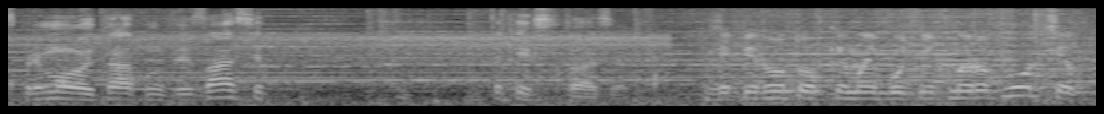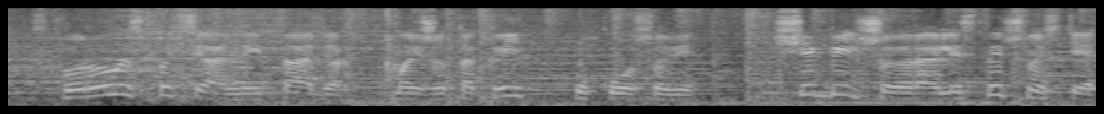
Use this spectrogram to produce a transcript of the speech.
спрямовують тратнутий засіб. В таких ситуаціях. Для підготовки майбутніх миротворців створили спеціальний табір, майже такий у Косові. Ще більшої реалістичності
